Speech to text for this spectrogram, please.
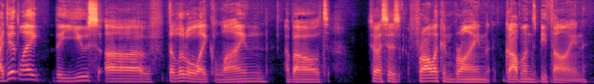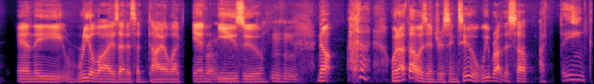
I did like the use of the little like line about. So it says, frolic and brine, goblins be thine. And they realize that it's a dialect in From- Izu. Mm-hmm. Now, what I thought was interesting too, we brought this up, I think,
